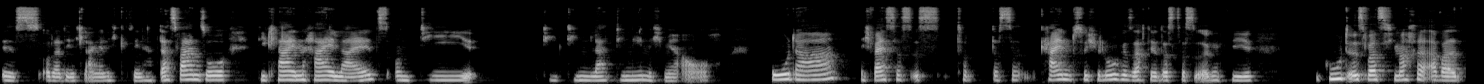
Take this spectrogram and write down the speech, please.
ist oder den ich lange nicht gesehen habe. Das waren so die kleinen Highlights und die, die, die, die nehme ich mir auch. Oder ich weiß, das ist, dass kein Psychologe sagt ja, dass das irgendwie gut ist, was ich mache, aber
